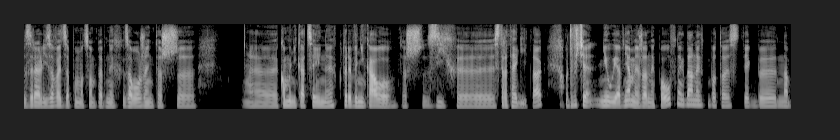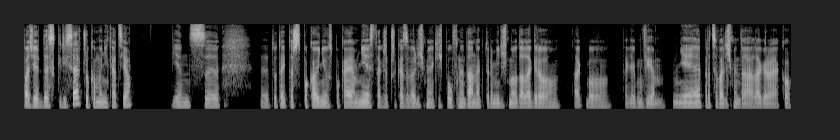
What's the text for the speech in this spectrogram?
zrealizować za pomocą pewnych założeń też komunikacyjnych, które wynikało też z ich e, strategii, tak? Oczywiście nie ujawniamy żadnych poufnych danych, bo to jest jakby na bazie desk researchu komunikacja, więc e, E, tutaj też spokojnie uspokajam, nie jest tak, że przekazywaliśmy jakieś poufne dane, które mieliśmy od Allegro, tak? bo tak jak mówiłem, nie pracowaliśmy do Allegro jako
